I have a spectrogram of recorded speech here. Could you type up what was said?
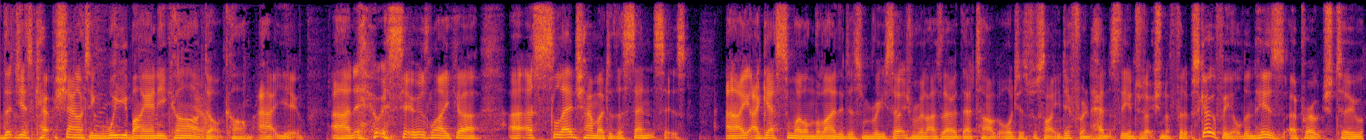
that just kept shouting WeBuyAnyCar.com at you. And it was, it was like a, a sledgehammer to the senses. And I, I guess somewhere along the line they did some research and realised their, their target audience was slightly different, hence the introduction of Philip Schofield and his approach to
